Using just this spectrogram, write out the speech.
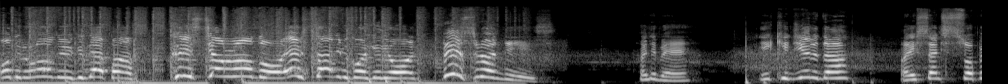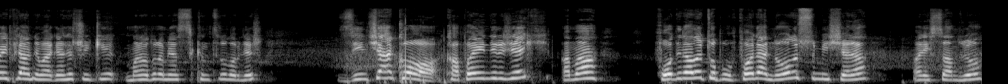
Da Ronaldo'ya güzel pas. Cristiano Ronaldo efsane bir gol geliyor. 1-0 öndeyiz. Hadi be. İkinci yarıda Alex Sanchez'i sohbet planlıyorum arkadaşlar çünkü Maradona biraz sıkıntılı olabilir. Zinchenko kafa indirecek ama Foden alır topu. Foden ne olursun bir işe yara. Alexandro.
